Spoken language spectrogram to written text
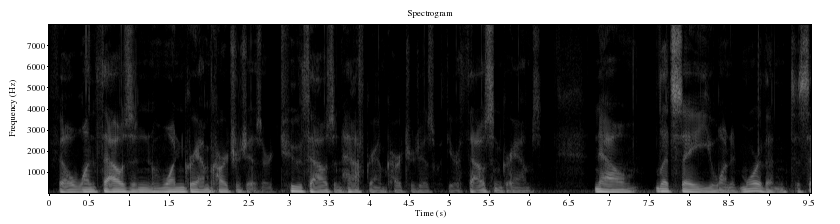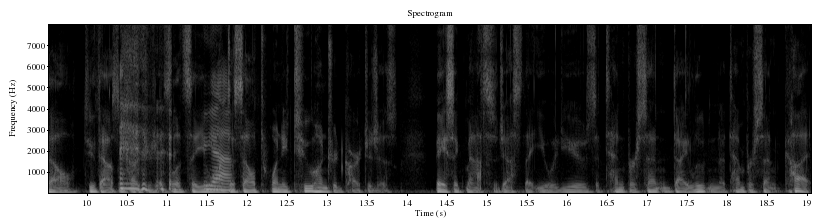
fill 1,000 one gram cartridges or 2,000 half gram cartridges with your thousand grams. Now, let's say you wanted more than to sell 2,000 cartridges. let's say you Yeah. want to sell 2,200 cartridges. Basic math suggests that you would use a 10% dilutant, a 10% cut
